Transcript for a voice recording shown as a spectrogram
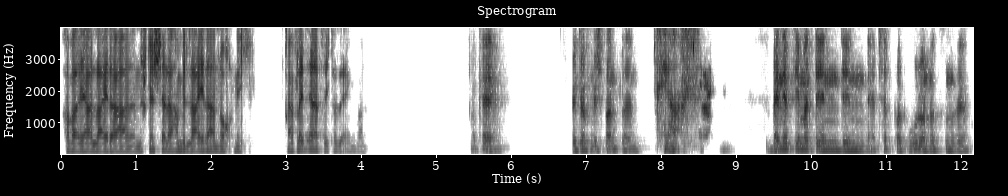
Aber ja, leider, eine Schnittstelle haben wir leider noch nicht. Aber vielleicht ändert sich das irgendwann. Okay. Wir dürfen gespannt sein. Ja. Wenn jetzt jemand den, den äh, Chatbot Udo nutzen will,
